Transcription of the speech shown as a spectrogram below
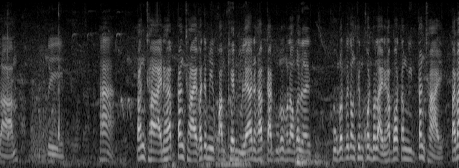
สามสี่ห้า ตั้งฉายนะครับ ตั้งฉายเขาจะมีความเค็มอยู่แล้วนะครับ การปรุงรสของเราก็เลยปรุงรสไม่ต้องเข้มข้นเท่าไหร่นะครับเพราะต้องมีตั้งฉายไปไป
